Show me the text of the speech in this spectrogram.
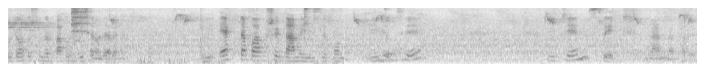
ওটা অত সুন্দর পাপোশ বিছানো যাবে না। একটা পাপোশের দামে দিয়েছিল এই হচ্ছে কিচেন সেট রান্নাঘরের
